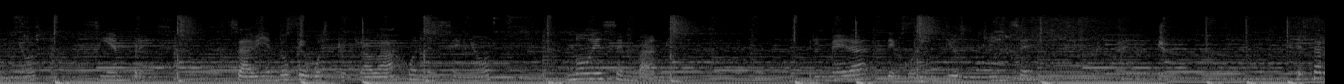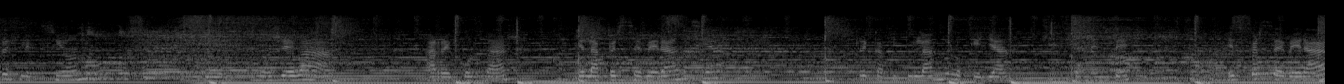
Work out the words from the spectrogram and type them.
Señor siempre, sabiendo que vuestro trabajo en el Señor no es en vano. Primera de Corintios 15, 58. Esta reflexión eh, nos lleva a, a recordar que la perseverancia recapitulando lo que ya comenté, es perseverar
